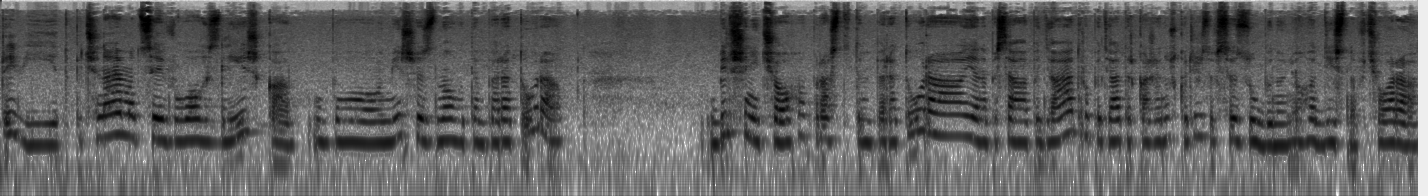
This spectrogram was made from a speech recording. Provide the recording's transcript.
Привіт! Починаємо цей влог з ліжка, бо у Міші знову температура. Більше нічого, просто температура. Я написала педіатру. Педіатр каже, ну, скоріш за все, зуби. Ну, у нього дійсно вчора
